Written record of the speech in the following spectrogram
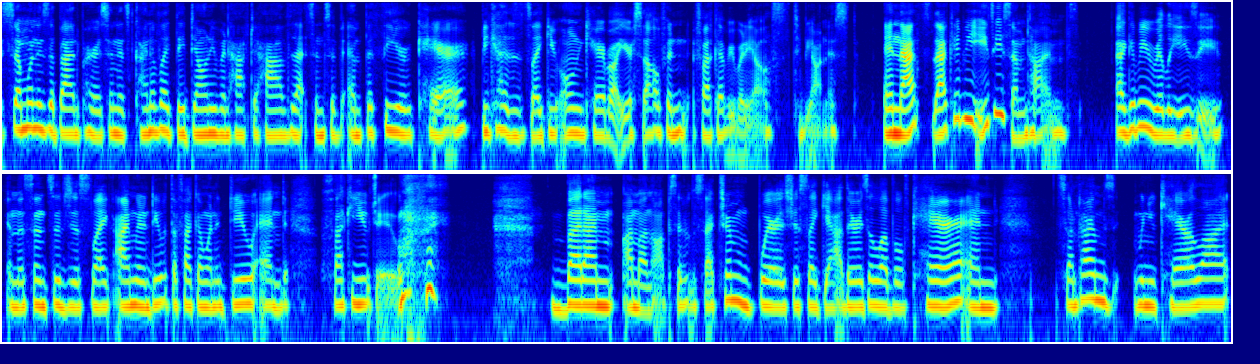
someone is a bad person, it's kind of like they don't even have to have that sense of empathy or care because it's like you only care about yourself and fuck everybody else, to be honest. And that's that could be easy sometimes. That could be really easy in the sense of just like I'm gonna do what the fuck I want to do and fuck you too. but I'm I'm on the opposite of the spectrum where it's just like yeah, there is a level of care and sometimes when you care a lot,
